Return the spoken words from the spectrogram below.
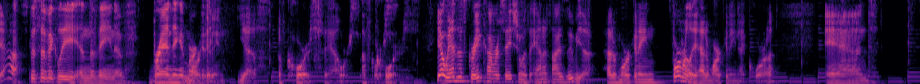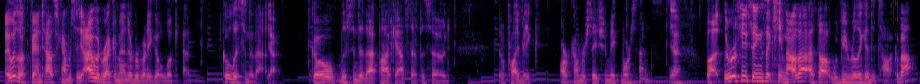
Yeah. Specifically in the vein of branding and marketing. Marketing. Yes, of course, Sam. Of course, Of of course. course. Yeah, we had this great conversation with Anati Zubia, head of marketing, formerly head of marketing at Quora. And it was a fantastic conversation. I would recommend everybody go look at, go listen to that. Yeah. Go listen to that podcast episode. It'll probably make our conversation make more sense. Yeah. But there were a few things that came out of that I thought would be really good to talk about.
